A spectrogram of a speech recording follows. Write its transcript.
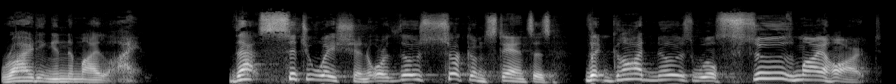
riding into my life. That situation or those circumstances that God knows will soothe my heart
